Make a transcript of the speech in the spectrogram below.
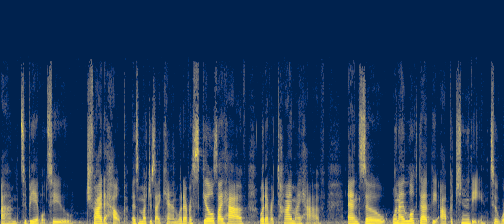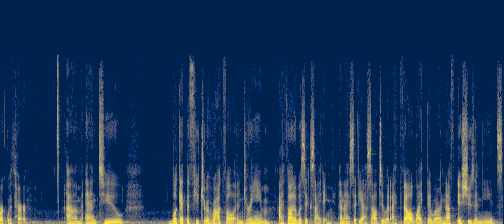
um, to be able to try to help as much as I can, whatever skills I have, whatever time I have. And so when I looked at the opportunity to work with her um, and to look at the future of Rockville and dream, I thought it was exciting. And I said, yes, I'll do it. I felt like there were enough issues and needs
